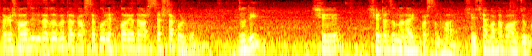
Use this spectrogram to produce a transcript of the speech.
তাকে সহযোগিতা করবে, তার কাজটা করে করে দেওয়ার চেষ্টা করবে। যদি সে, সেটার জন্য রাইট পার্সন হয়, সে সেবাটা পাওয়ার যোগ্য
